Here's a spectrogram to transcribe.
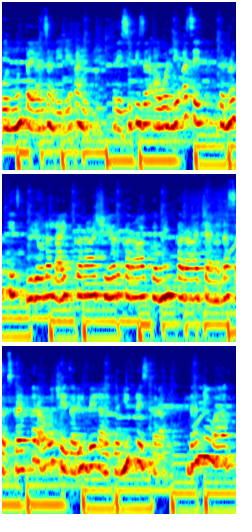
बनवून तयार झालेली आहे. रेसिपी जर आवडली असेल तर नक्कीच व्हिडिओला लाईक करा शेअर करा कमेंट करा चॅनलला सबस्क्राईब करा व शेजारील बेल आयकनही प्रेस करा. धन्यवाद!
